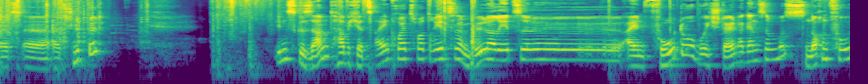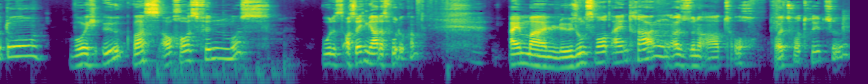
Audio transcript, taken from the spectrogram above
als, äh, als Schnittbild. Insgesamt habe ich jetzt ein Kreuzworträtsel, ein Bilderrätsel, ein Foto, wo ich Stellen ergänzen muss, noch ein Foto, wo ich irgendwas auch rausfinden muss, wo das, aus welchem Jahr das Foto kommt. Einmal ein Lösungswort eintragen, also so eine Art auch Kreuzworträtsel.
